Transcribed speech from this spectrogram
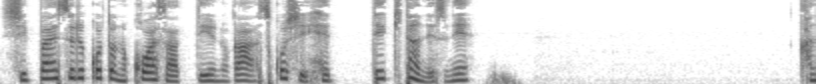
失敗することの怖さっていうのが少し減ってきたんですね。必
